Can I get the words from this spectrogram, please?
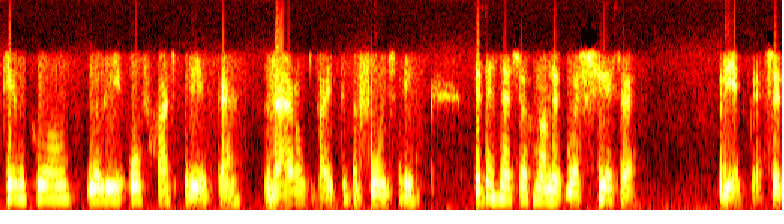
steenkool, olie of gasprojekte wêreldwyd te befonds nie. Dit is nou sogenaamde oorseese projekte. So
